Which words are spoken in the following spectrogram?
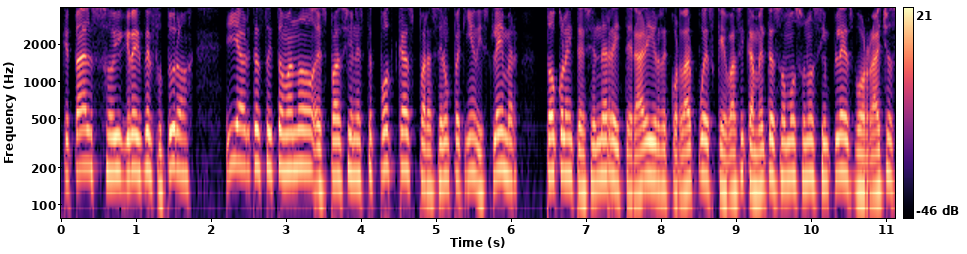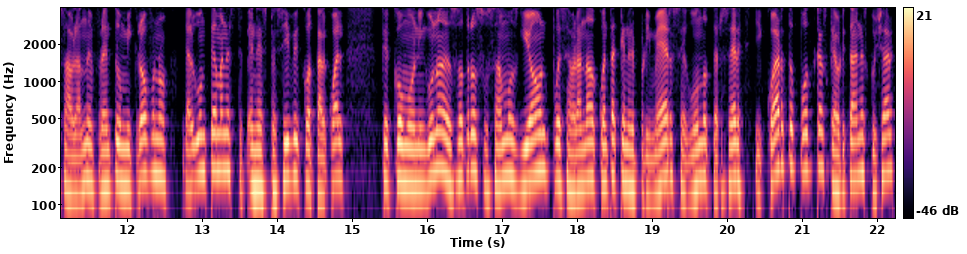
¿qué tal? Soy Greg del futuro y ahorita estoy tomando espacio en este podcast para hacer un pequeño disclaimer, todo con la intención de reiterar y recordar pues que básicamente somos unos simples borrachos hablando enfrente de un micrófono de algún tema en, en específico tal cual, que como ninguno de nosotros usamos guion, pues habrán dado cuenta que en el primer, segundo, tercer y cuarto podcast que ahorita van a escuchar,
